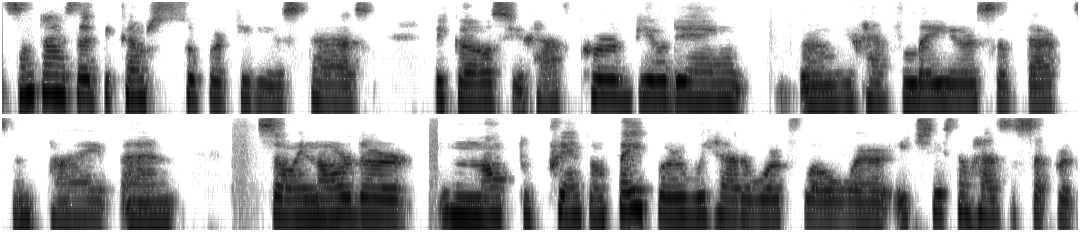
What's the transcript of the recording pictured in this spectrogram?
sometimes that becomes super tedious task because you have curved building, um, you have layers of ducts and pipe, and so in order not to print on paper, we had a workflow where each system has a separate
